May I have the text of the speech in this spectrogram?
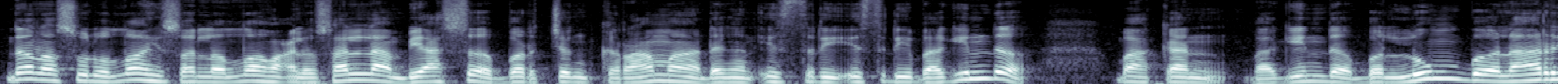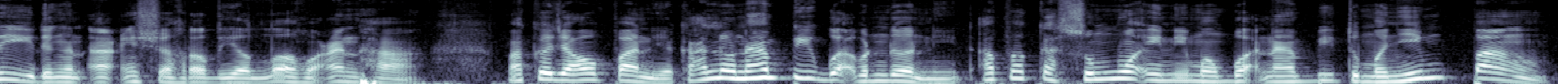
Dan Rasulullah sallallahu alaihi wasallam biasa bercengkerama dengan isteri-isteri baginda. Bahkan baginda berlumba lari dengan Aisyah radhiyallahu anha Maka jawapan dia, kalau Nabi buat benda ni, apakah semua ini membuat Nabi itu menyimpang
